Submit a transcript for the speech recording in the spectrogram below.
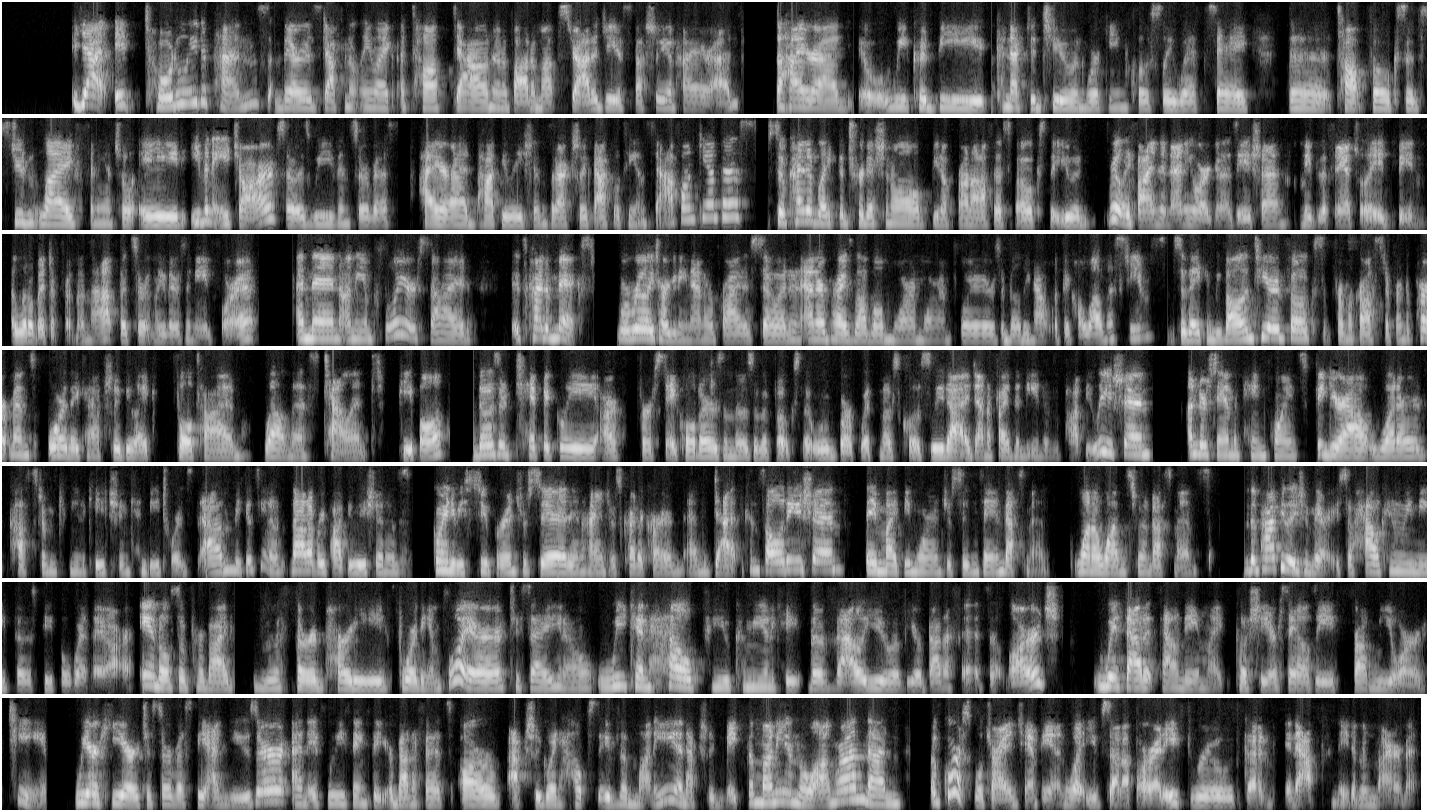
Yeah, it totally depends. There is definitely like a top down and a bottom up strategy, especially in higher ed. The higher ed, we could be connected to and working closely with, say, the top folks of student life, financial aid, even HR. So, as we even service higher ed populations that are actually faculty and staff on campus. So kind of like the traditional, you know, front office folks that you would really find in any organization, maybe the financial aid being a little bit different than that, but certainly there's a need for it. And then on the employer side, it's kind of mixed. We're really targeting enterprise. So at an enterprise level, more and more employers are building out what they call wellness teams. So they can be volunteered folks from across different departments, or they can actually be like full time wellness talent people. Those are typically our first stakeholders, and those are the folks that we work with most closely to identify the need of the population, understand the pain points, figure out what our custom communication can be towards them. Because, you know, not every population is going to be super interested in high interest credit card and debt consolidation. They might be more interested in, say, investment, 101s to investments the population varies. So, how can we meet those people where they are and also provide the third party for the employer to say, you know, we can help you communicate the value of your benefits at large without it sounding like pushy or salesy from your team. We are here to service the end user. And if we think that your benefits are actually going to help save them money and actually make them money in the long run, then of course we'll try and champion what you've set up already through the kind in-app native environment.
